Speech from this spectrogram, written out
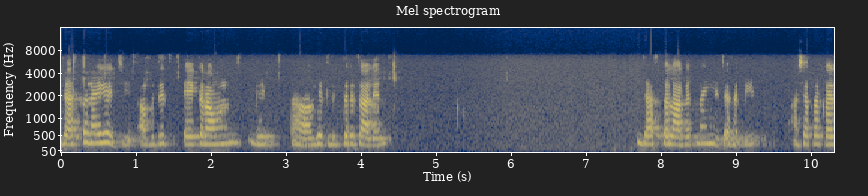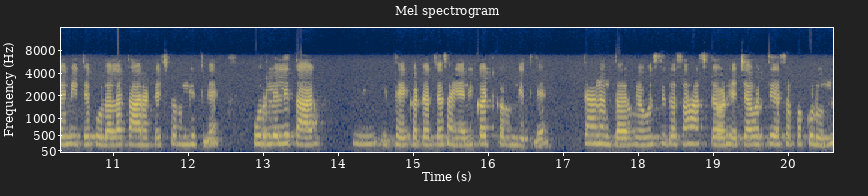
जास्त नाही घ्यायची. अगदीच एक राऊंड घे घेतली तरी चालेल. जास्त लागत नाही ह्याच्यासाठी. अशा प्रकारे मी इथे फुलाला तार अटॅच करून घेतले. उरलेली तार मी इथे कटरच्या साह्याने कट करून घेतले. त्यानंतर व्यवस्थित असा हा स्टड ह्याच्यावरती असं पकडून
